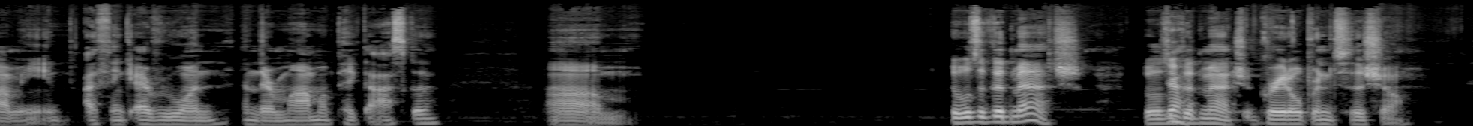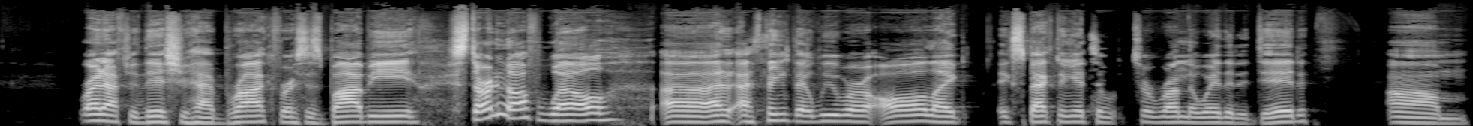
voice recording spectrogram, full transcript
I mean, I think everyone and their mama picked Asuka. Um, it was a good match. It was Yeah. a good match. A great opening to the show. Right after this, you had Brock versus Bobby. Started off well. Uh, I, I think that we were all like expecting it to to run the way that it did. Um,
